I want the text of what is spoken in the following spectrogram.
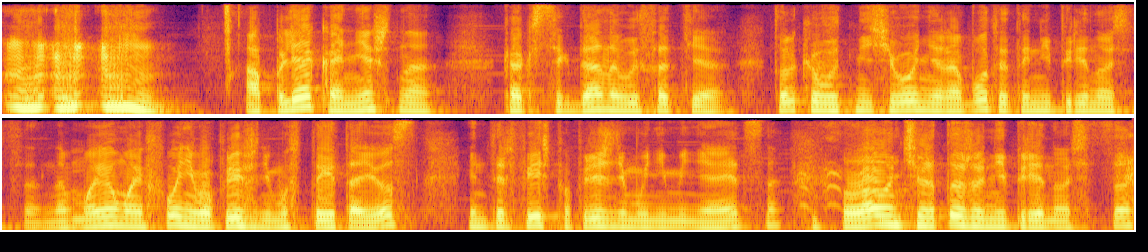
Апле, конечно, как всегда на высоте. Только вот ничего не работает и не переносится. На моем айфоне по-прежнему стоит iOS, интерфейс по-прежнему не меняется, лаунчер тоже не переносится.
